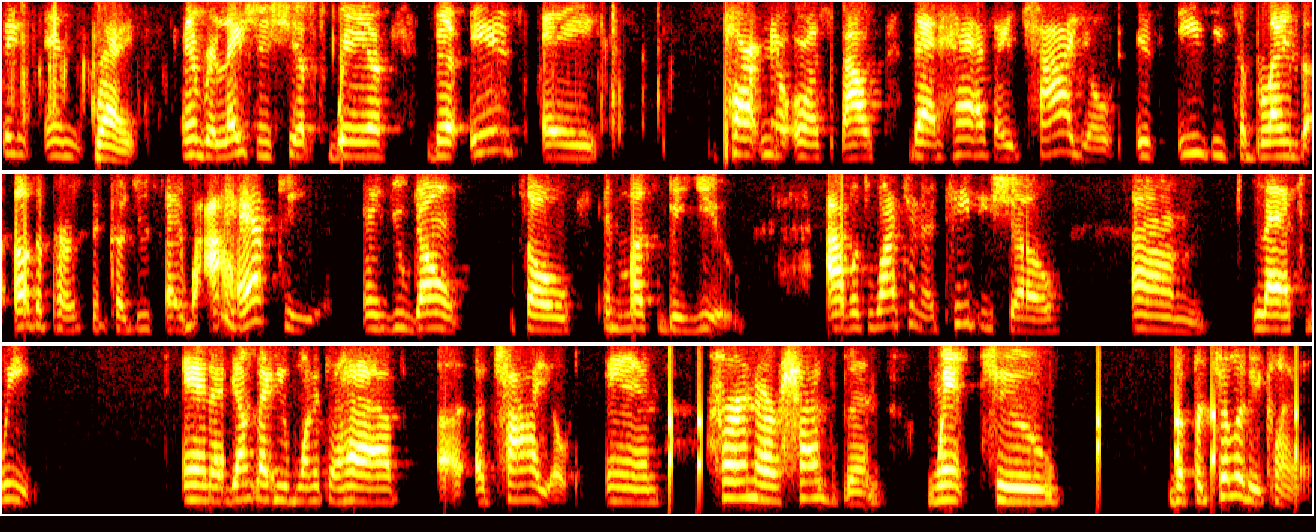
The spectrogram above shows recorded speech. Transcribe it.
think in Right. in relationships where there is a partner or a spouse that has a child, it's easy to blame the other person because you say, "Well, I have kids," and you don't, so it must be you. I was watching a TV show um, last week, and a young lady wanted to have a, child, and her and her husband went to the fertility clinic,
